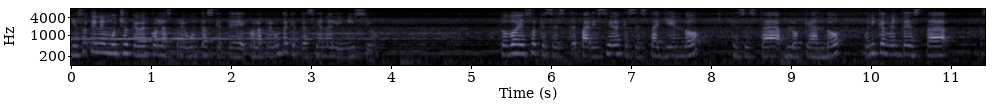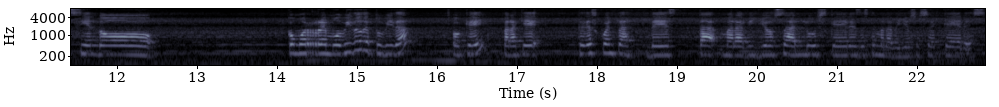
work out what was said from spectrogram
Y eso tiene mucho que ver con las preguntas que te, con la pregunta que te hacían al inicio todo eso que se pareciera que se está yendo, que se está bloqueando, únicamente está siendo como removido de tu vida, ¿ok? Para que te des cuenta de esta maravillosa luz que eres, de este maravilloso ser que eres.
